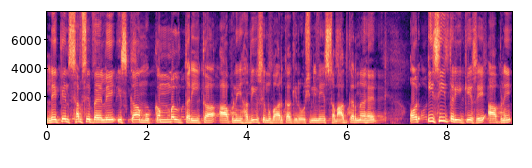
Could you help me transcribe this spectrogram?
लेकिन सबसे पहले इसका मुकम्मल तरीका आपने हदीस मुबारक की रोशनी में समात करना है और इसी तरीके से आपने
